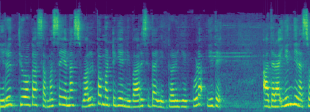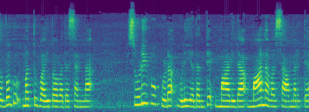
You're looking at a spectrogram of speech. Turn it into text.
ನಿರುದ್ಯೋಗ ಸಮಸ್ಯೆಯನ್ನು ಸ್ವಲ್ಪ ಮಟ್ಟಿಗೆ ನಿವಾರಿಸಿದ ಹೆಗ್ಗಳಿಗೆ ಕೂಡ ಇದೆ. ಅದರ ಇಂದಿನ ಸೊಬಗು ಮತ್ತು ವೈಭವದ ಸಣ್ಣ ಸುಳಿವು ಕೂಡ ಉಳಿಯದಂತೆ ಮಾಡಿದ ಮಾನವ ಸಾಮರ್ಥ್ಯ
